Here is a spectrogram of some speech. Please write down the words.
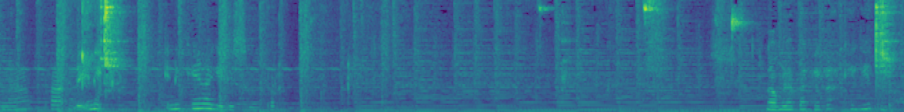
Kenapa? Deh, ini ini kayak lagi disemprot. Nggak boleh pakai kaki gitu dong.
